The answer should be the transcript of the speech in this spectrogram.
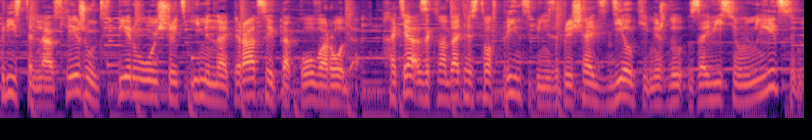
пристально отслеживают в первую очередь именно операции такого рода. Хотя законодательство в принципе не запрещает сделки между зависимыми лицами,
